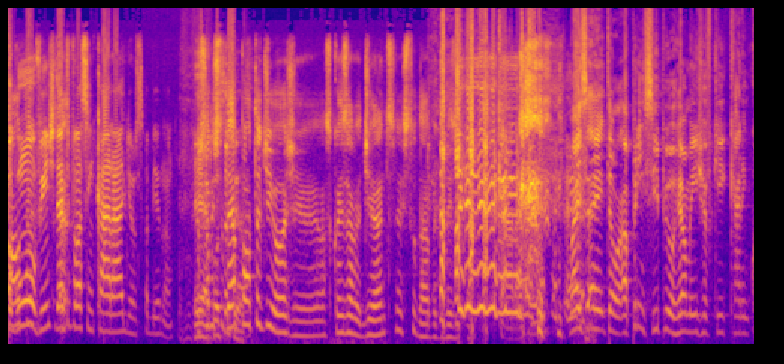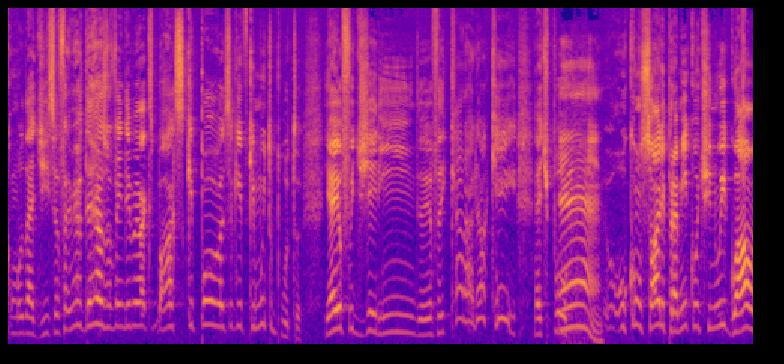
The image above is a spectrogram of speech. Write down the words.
pauta- algum ouvinte deve ter falado assim, caralho, eu não sabia não. Eu É, só não estudei a pauta de hoje. As coisas de antes eu estudava de vez em. Mas é, então, a princípio eu realmente eu fiquei, cara, incomodadíssimo. Eu falei, meu Deus, vou vender meu Xbox, que porra, isso aqui, fiquei muito puto. E aí eu fui digerindo, e eu falei, caralho, ok. É tipo, É. o console pra mim continua igual,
